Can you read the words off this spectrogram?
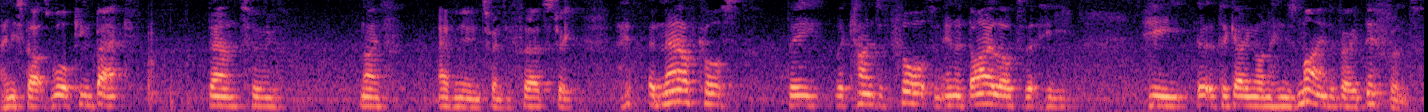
and he starts walking back down to 9th Avenue and 23rd Street. And now, of course, the, the kinds of thoughts and inner dialogues that he, he that are going on in his mind are very different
